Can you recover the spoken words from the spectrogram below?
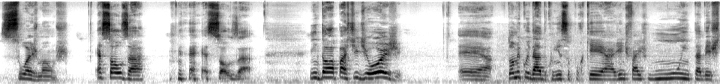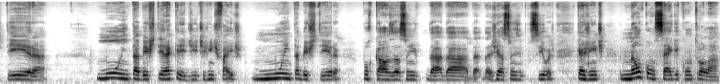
suas mãos. É só usar. é só usar. Então, a partir de hoje, é, Tome cuidado com isso, porque a gente faz muita besteira. Muita besteira, acredite, a gente faz muita besteira por causa das, ações, da, da, da, das reações impulsivas que a gente não consegue controlar.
